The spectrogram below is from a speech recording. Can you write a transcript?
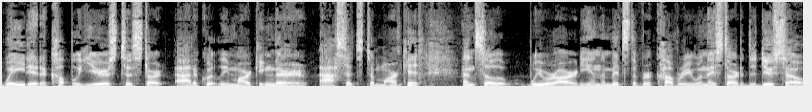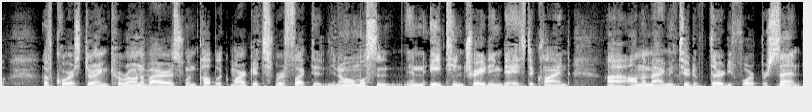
waited a couple years to start adequately marking their assets to market. And so we were already in the midst of recovery when they started to do so. Of course, during coronavirus, when public markets reflected, you know, almost in, in 18 trading days, declined uh, on the magnitude of 34 percent,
